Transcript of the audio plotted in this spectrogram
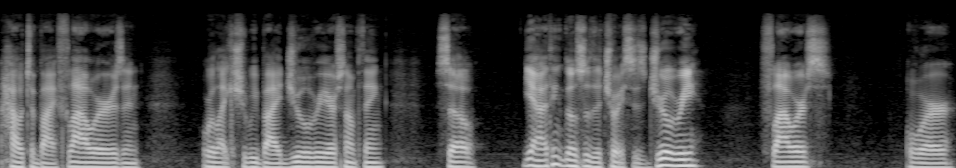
how to buy flowers and or like should we buy jewelry or something. So yeah, I think those are the choices: jewelry, flowers, or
